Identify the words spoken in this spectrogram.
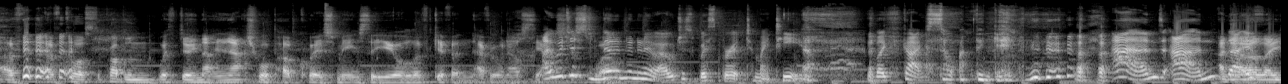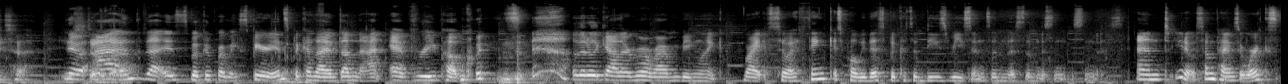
Of, of course, the problem with doing that in an actual pub quiz means that you'll have given everyone else the answer. I would just well. no no no no. I would just whisper it to my team, like guys. So I'm thinking, and and An that hour is later, you're no, and there. that is spoken from experience because I have done that every pub quiz. Mm. I literally gather everyone around being like, right, so I think it's probably this because of these reasons and this and this and this and this. And you know, sometimes it works.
